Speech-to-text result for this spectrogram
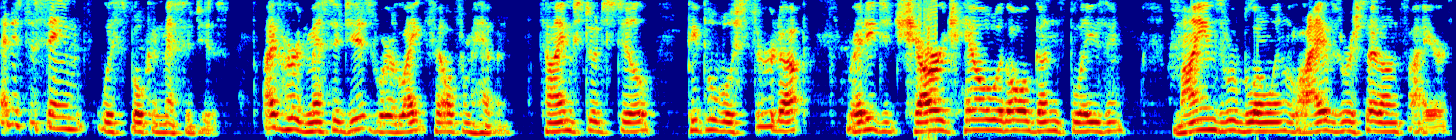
And it's the same with spoken messages. I've heard messages where light fell from heaven, time stood still, people were stirred up, ready to charge hell with all guns blazing, minds were blowing, lives were set on fire.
